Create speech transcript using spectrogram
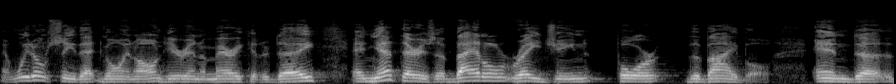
and we don't see that going on here in America today. And yet there is a battle raging for the Bible. And uh,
